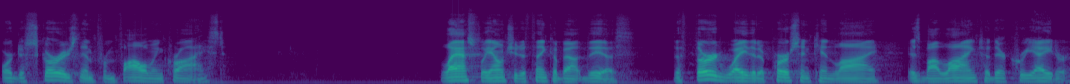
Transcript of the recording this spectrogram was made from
or discourage them from following Christ. Lastly, I want you to think about this. The third way that a person can lie is by lying to their Creator,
